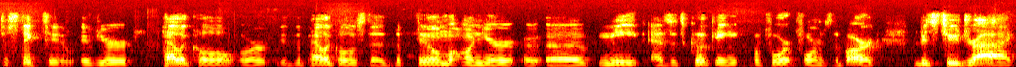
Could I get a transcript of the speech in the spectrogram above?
to stick to. If your pellicle or the pellicle is the, the film on your uh, uh, meat as it's cooking before it forms the bark, if it's too dry,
